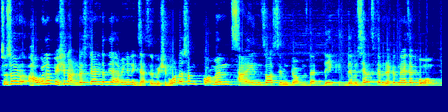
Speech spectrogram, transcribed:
So, sir, how will a patient understand that they are having an exacerbation? What are some common signs or symptoms that they themselves can recognize at home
